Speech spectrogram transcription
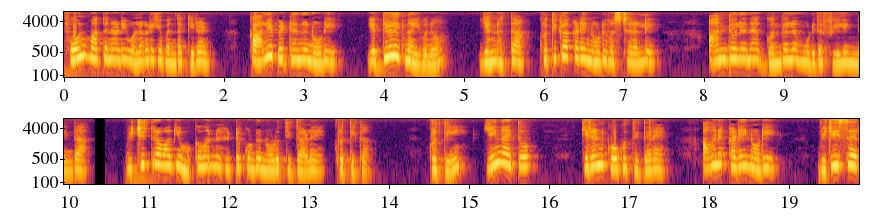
ಫೋನ್ ಮಾತನಾಡಿ ಒಳಗಡೆಗೆ ಬಂದ ಕಿರಣ್ ಖಾಲಿ ಬೆಡ್ಡನ್ನು ನೋಡಿ ಎದ್ದೇಳಿದ್ನ ಇವನು ಎನ್ನುತ್ತಾ ಕೃತಿಕಾ ಕಡೆ ನೋಡುವಷ್ಟರಲ್ಲಿ ಆಂದೋಲನ ಗೊಂದಲ ಮೂಡಿದ ಫೀಲಿಂಗ್ನಿಂದ ವಿಚಿತ್ರವಾಗಿ ಮುಖವನ್ನು ಇಟ್ಟುಕೊಂಡು ನೋಡುತ್ತಿದ್ದಾಳೆ ಕೃತಿಕಾ. ಕೃತಿ ಏನಾಯ್ತು? ಕಿರಣ್ ಕೂಗುತ್ತಿದ್ದರೆ ಅವನ ಕಡೆ ನೋಡಿ ವಿಜಯ್ ಸರ್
